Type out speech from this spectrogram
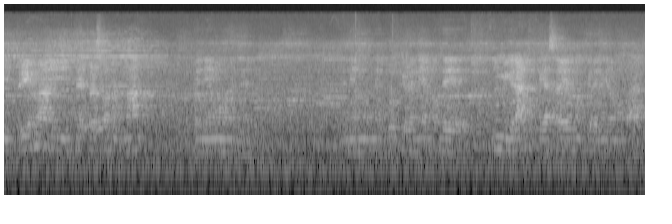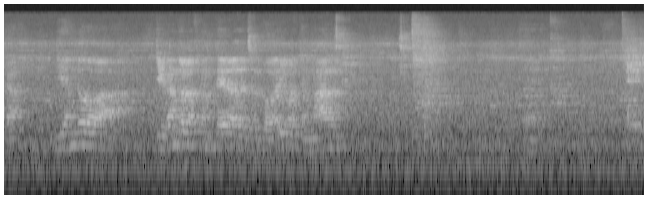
mi prima y tres personas más veníamos en el, veníamos en bus que veníamos de inmigrantes, que ya sabíamos que veníamos para acá, yendo a llegando a la frontera de El Salvador y Guatemala, eh,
